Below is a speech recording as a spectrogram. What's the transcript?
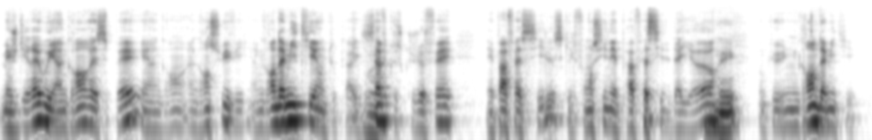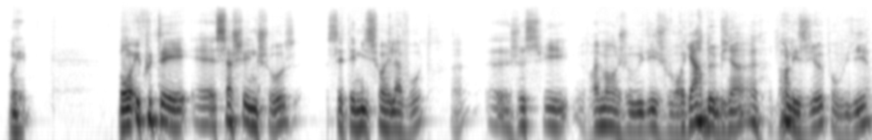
Mais je dirais, oui, un grand respect et un grand, un grand suivi, une grande amitié en tout cas. Ils savent que ce que je fais n'est pas facile, ce qu'ils font aussi n'est pas facile d'ailleurs. Donc une grande amitié. Oui. Bon, écoutez, euh, sachez une chose, cette émission est la vôtre. Euh, je suis vraiment, je vous dis, je vous regarde bien dans les yeux pour vous dire,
